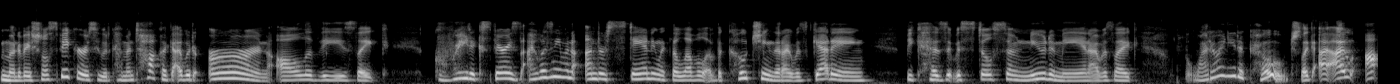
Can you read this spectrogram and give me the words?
motivational speakers who would come and talk. Like, I would earn all of these, like, great experience. I wasn't even understanding like the level of the coaching that I was getting because it was still so new to me. And I was like, but why do I need a coach? Like I, I, I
